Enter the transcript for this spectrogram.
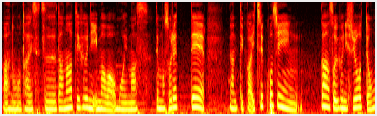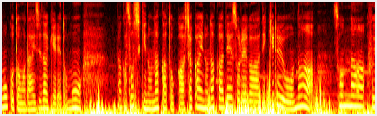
あの大切だなっていうふうに今は思います。でもそれって何て言うか一個人がそういうふうにしようって思うことも大事だけれどもなんか組織の中とか社会の中でそれができるようなそんな雰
